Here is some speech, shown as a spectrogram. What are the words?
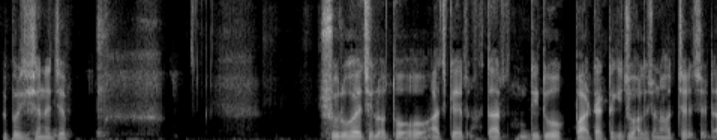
প্রিপোজিশনের যে শুরু হয়েছিল, তো আজকের তার দ্বিতীয় পার্ট একটা কিছু আলোচনা হচ্ছে, সেটা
